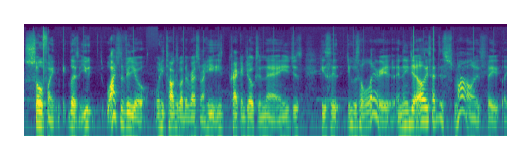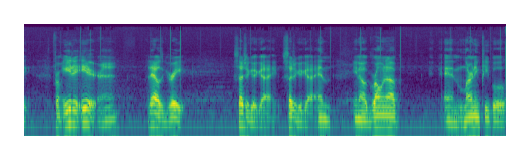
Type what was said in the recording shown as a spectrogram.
so funny. Listen, you watch the video when he talks about the restaurant. He he's cracking jokes in that. He just, he's he was hilarious, and he just always had this smile on his face, like from ear to ear, man. Dad was great. Such a good guy. Such a good guy. And, you know, growing up and learning people,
